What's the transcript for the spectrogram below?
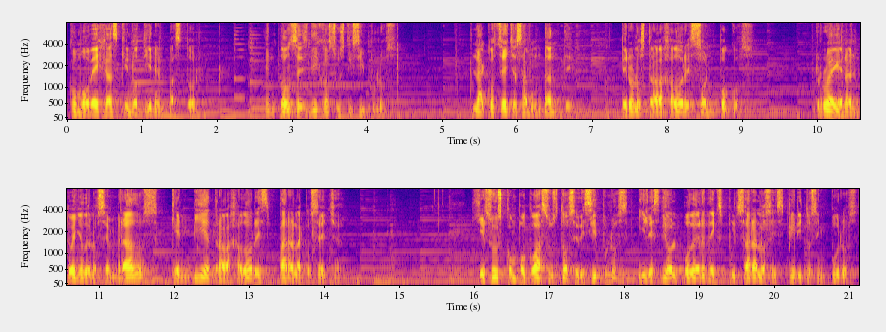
como ovejas que no tienen pastor. Entonces dijo a sus discípulos, La cosecha es abundante, pero los trabajadores son pocos rueguen al dueño de los sembrados que envíe trabajadores para la cosecha. Jesús convocó a sus doce discípulos y les dio el poder de expulsar a los espíritus impuros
